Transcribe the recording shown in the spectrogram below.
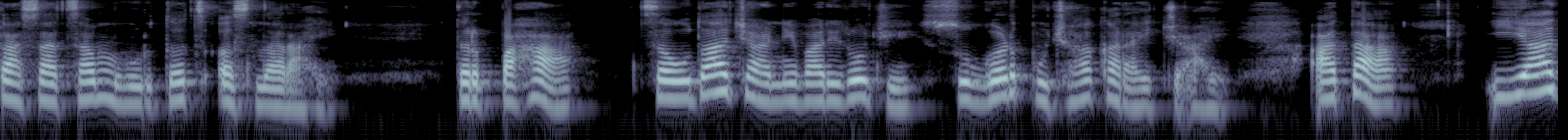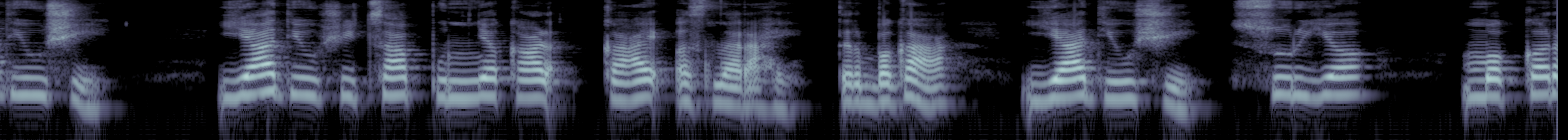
तासाचा मुहूर्तच असणार आहे. तर पहा चौदा जानेवारी रोजी सुगड पूजा करायची आहे. आता या दिवशी या दिवशीचा पुण्यकाळ काय असणार आहे? तर बघा या दिवशी सूर्य मकर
